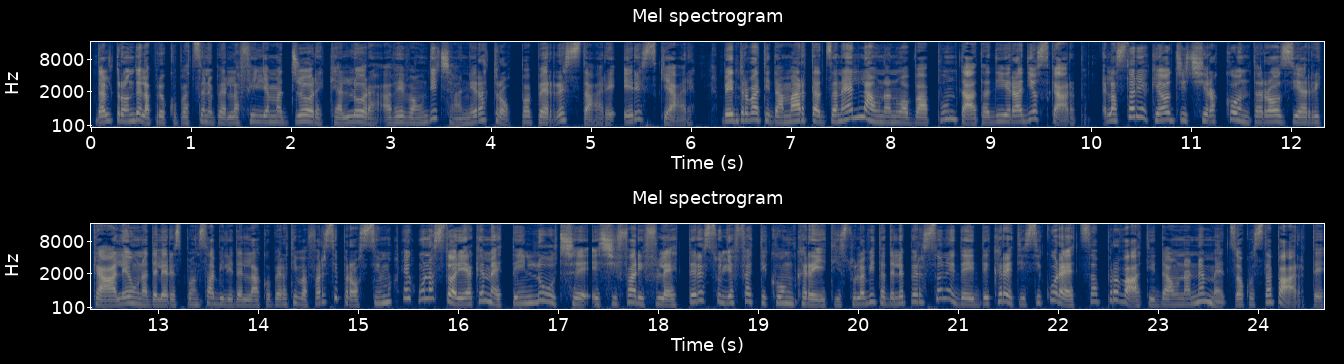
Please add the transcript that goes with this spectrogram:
D'altronde la preoccupazione per la figlia maggiore, che allora aveva 11 anni, era troppa per restare e rischiare. Bentrovati da Marta Zanella a una nuova puntata di Radio Scarp. La storia che oggi ci racconta Rosy Arricale, una delle responsabili della cooperativa Farsi Prossimo, è una storia che mette in luce e ci fa riflettere sugli effetti concreti sulla vita delle persone dei decreti sicurezza approvati da un anno e mezzo a questa parte.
